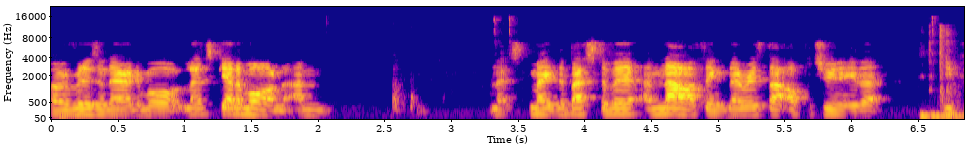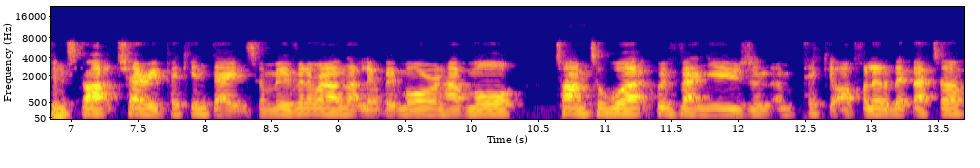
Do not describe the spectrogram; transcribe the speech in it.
COVID isn't there anymore. Let's get them on and let's make the best of it. And now I think there is that opportunity that you can start cherry picking dates and moving around that little bit more and have more time to work with venues and, and pick it off a little bit better.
